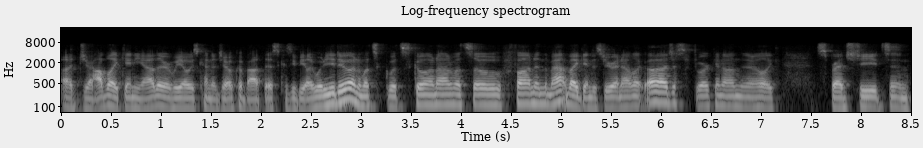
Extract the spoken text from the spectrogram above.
a job like any other. We always kind of joke about this because you'd be like, "What are you doing? What's what's going on? What's so fun in the mountain bike industry right now?" I'm like, "Oh, just working on you know like spreadsheets and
